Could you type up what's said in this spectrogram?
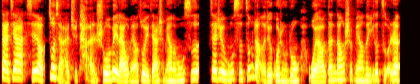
大家先要坐下来去谈，说未来我们要做一家什么样的公司，在这个公司增长的这个过程中，我要担当什么样的一个责任，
